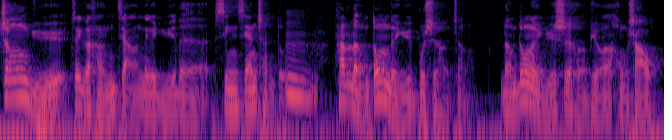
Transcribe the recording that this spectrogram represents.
蒸鱼这个很讲那个鱼的新鲜程度。嗯。它冷冻的鱼不适合蒸，冷冻的鱼适合比如说红烧，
